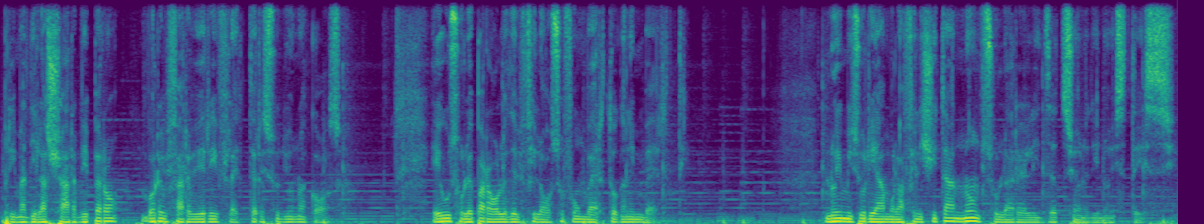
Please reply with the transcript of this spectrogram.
Prima di lasciarvi però vorrei farvi riflettere su di una cosa e uso le parole del filosofo Umberto Galimberti. Noi misuriamo la felicità non sulla realizzazione di noi stessi,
